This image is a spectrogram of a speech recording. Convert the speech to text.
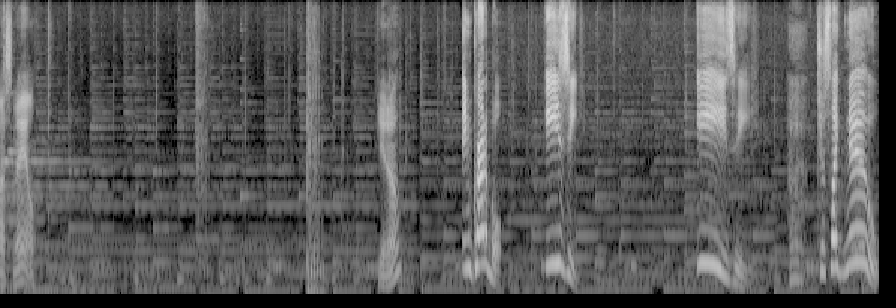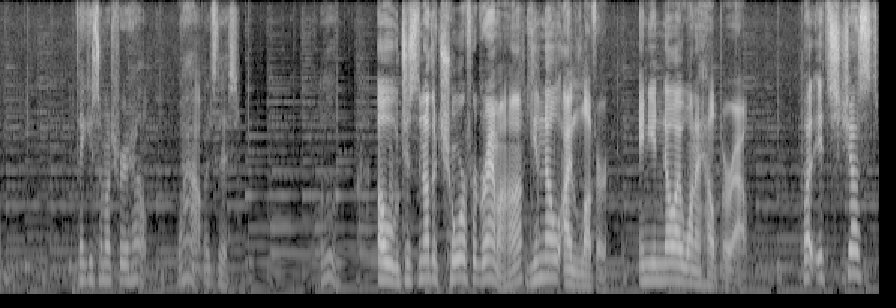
Last nail. You know? Incredible. Easy. Easy. Just like new. Thank you so much for your help. Wow. What is this? Ooh. Oh, just another chore for Grandma, huh? You know I love her. And you know I want to help her out. But it's just...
